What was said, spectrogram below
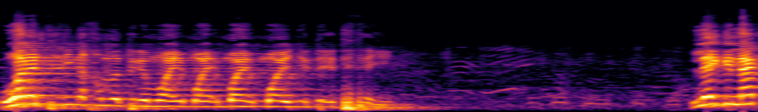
wala ci ñi nga xamante ni mooy mooy mooy mooy ñu dese yi léegi nag.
